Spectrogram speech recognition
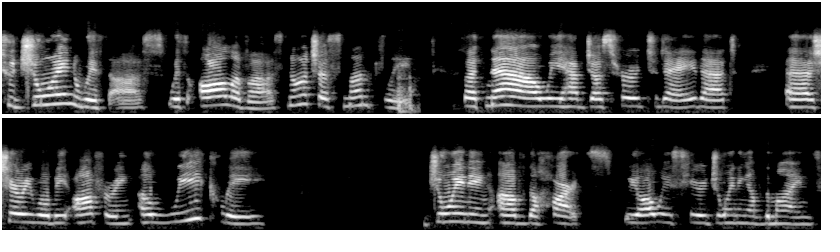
to join with us, with all of us, not just monthly, but now we have just heard today that uh, Sheri will be offering a weekly joining of the hearts. We always hear joining of the minds.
